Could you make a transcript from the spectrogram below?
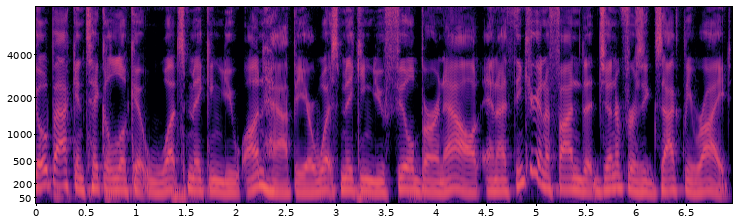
go back and take a look at what's making you unhappy or what's making you feel burnout. And I think you're going to find that Jennifer's exactly right.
